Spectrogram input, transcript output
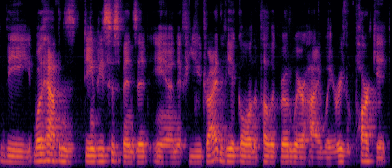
the what happens? DMV suspends it, and if you drive the vehicle on the public roadway or highway, or even park it,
